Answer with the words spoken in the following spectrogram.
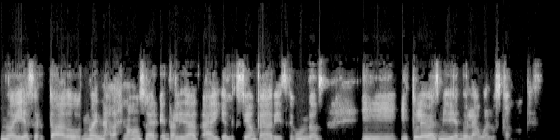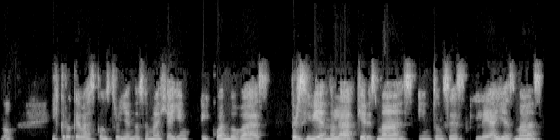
no hay acertado, no hay nada, ¿no? O sea, en realidad hay elección cada 10 segundos y, tú le vas midiendo el agua a los camotes, ¿no? Y creo que vas construyendo esa magia y, y cuando vas percibiéndola, quieres más y entonces le hallas más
